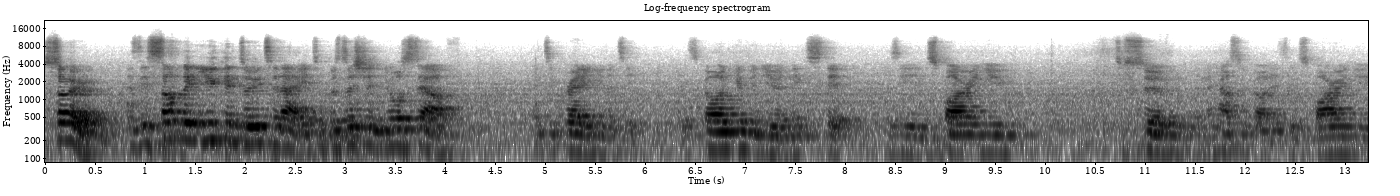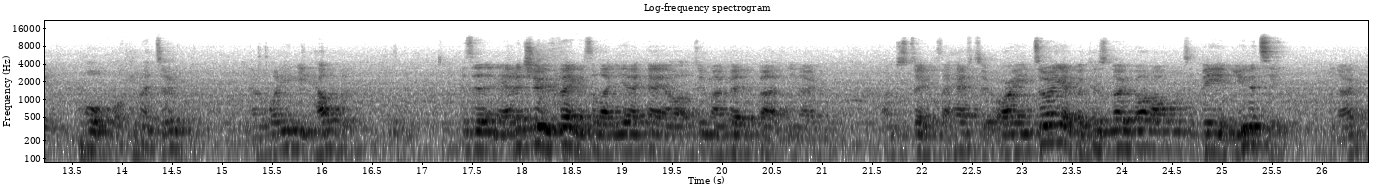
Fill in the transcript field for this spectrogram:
So, is there something you can do today to position yourself into greater unity? God given you a next step? Is He inspiring you to serve in the house of God? Is He inspiring you, Paul, what can I do? You know, what do you need help with? Is it an attitude thing? Is it like, yeah, okay, I'll, I'll do my bit, but you know, I'm just doing it because I have to? Or are you doing it because, no, God, I want to be in unity? You know,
